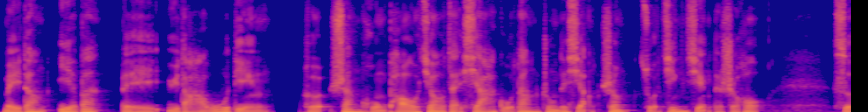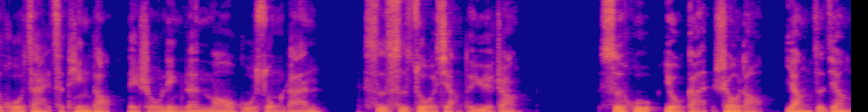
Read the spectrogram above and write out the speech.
每当夜半被雨打屋顶和山洪咆哮在峡谷当中的响声所惊醒的时候，似乎再次听到那首令人毛骨悚然、嘶嘶作响的乐章，似乎又感受到扬子江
